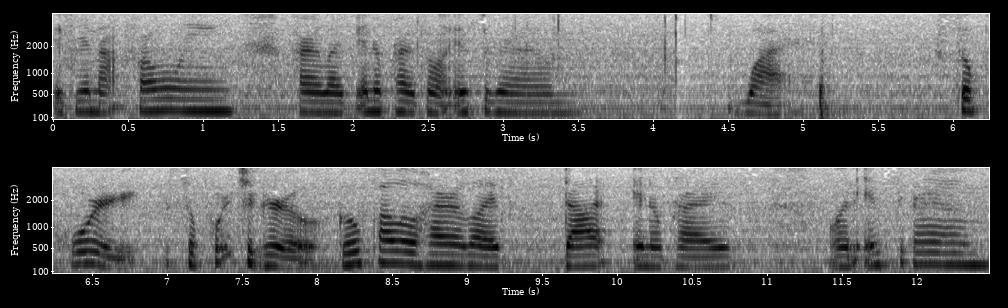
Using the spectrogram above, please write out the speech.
If you're not following Higher Life Enterprise on Instagram, why? Support, support your girl. Go follow Higher Life dot Enterprise on Instagram.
